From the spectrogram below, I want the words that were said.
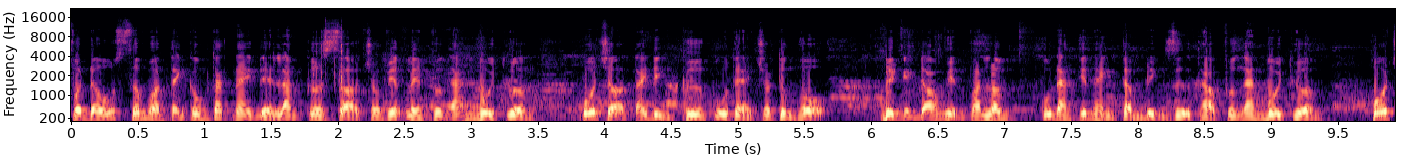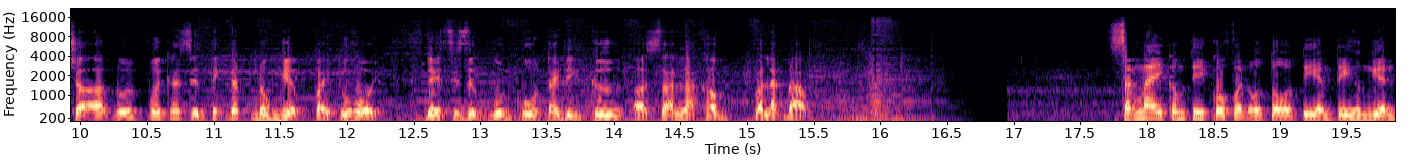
phấn đấu sớm hoàn thành công tác này để làm cơ sở cho việc lên phương án bồi thường, hỗ trợ tái định cư cụ thể cho từng hộ. Bên cạnh đó, huyện Văn Lâm cũng đang tiến hành thẩm định dự thảo phương án bồi thường, hỗ trợ đối với các diện tích đất nông nghiệp phải thu hồi để xây dựng 4 khu tái định cư ở xã Lạc Hồng và Lạc Đạo. Sáng nay, công ty cổ phần ô tô TMT Hưng Yên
